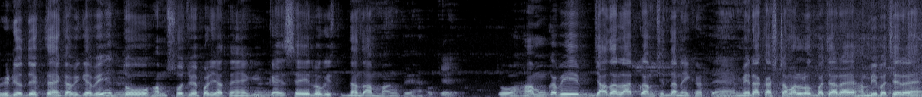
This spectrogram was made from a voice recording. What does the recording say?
वीडियो देखते हैं कभी कभी तो हम सोच में पड़ जाते हैं कि कैसे लोग इतना दाम मांगते हैं। ओके। तो हम कभी ज़्यादा लाभ का हम चिंता नहीं करते हैं। मेरा कस्टमर लोग बचा रहे हम भी बचे रहे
